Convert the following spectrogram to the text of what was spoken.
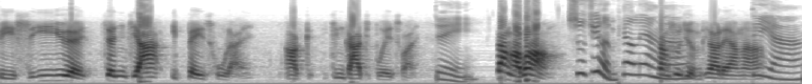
比十一月增加一倍出来啊，金嘎就不会穿。对，这样好不好？数据很漂亮啊，上数据很漂亮啊。对呀，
